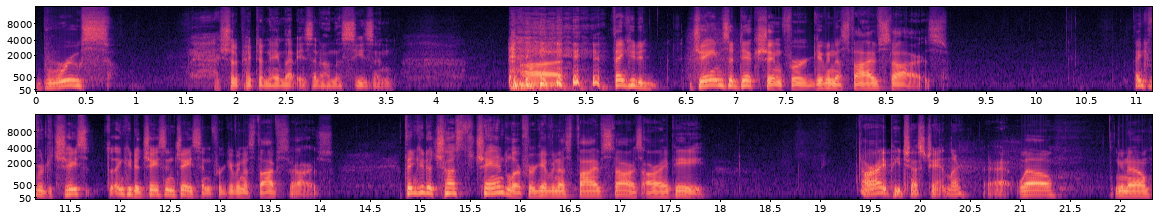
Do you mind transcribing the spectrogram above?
Bruce. I should have picked a name that isn't on the season. Uh, thank you to James Addiction for giving us five stars. Thank you for Chase. Thank you to Chase and Jason for giving us five stars. Thank you to Trust Chandler for giving us five stars. R.I.P. R.I.P. Chess Chandler. All right. Well, you know,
